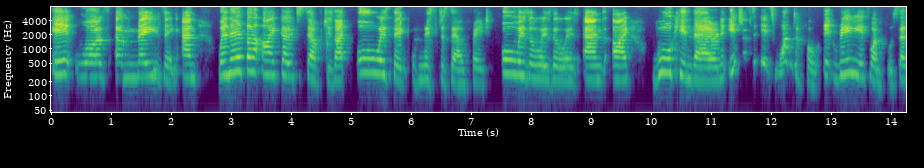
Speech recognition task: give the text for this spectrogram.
it was amazing. And whenever I go to Selfridges, I always think of Mr. Selfridge. Always, always, always. And I walk in there and it, it just it's wonderful. It really is wonderful. So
